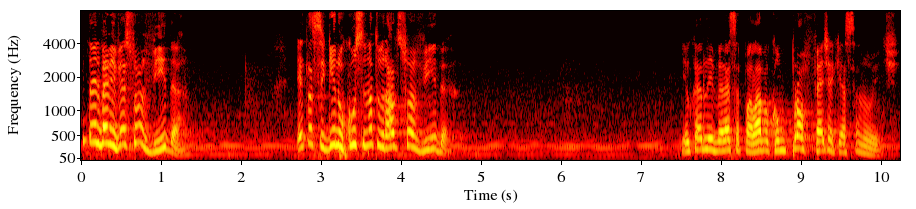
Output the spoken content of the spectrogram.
Então Ele vai viver a sua vida, Ele está seguindo o curso natural de sua vida. E eu quero liberar essa palavra como profética aqui essa noite.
